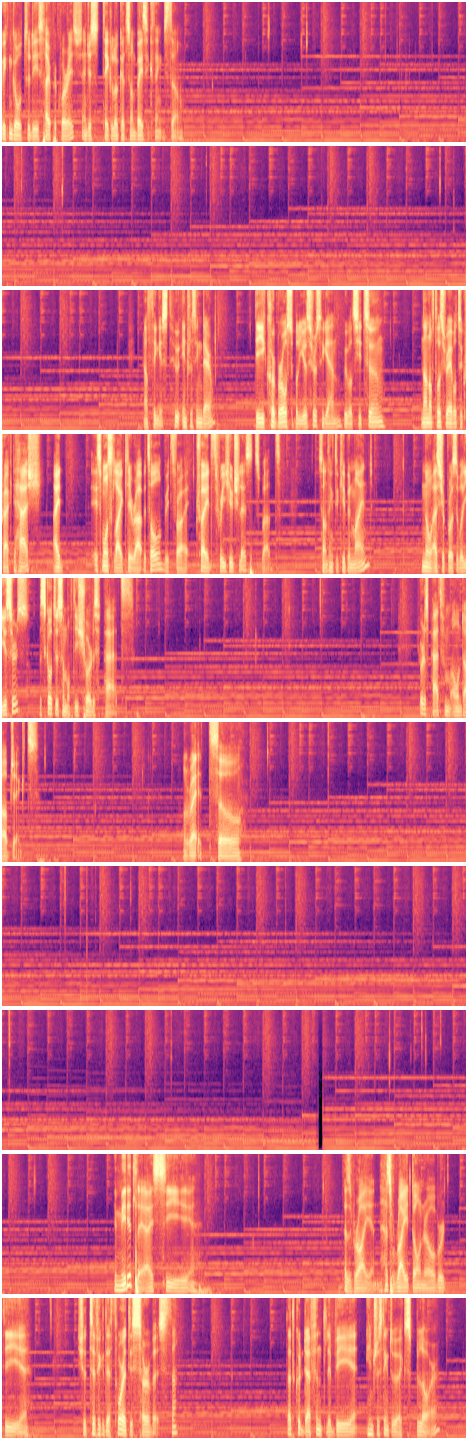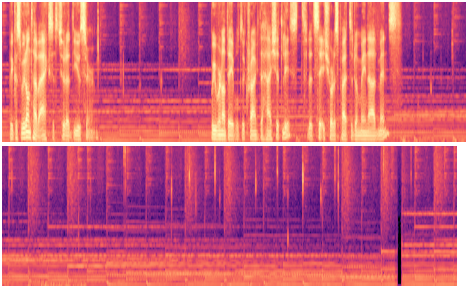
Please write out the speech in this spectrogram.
We can go to these hyperqueries and just take a look at some basic things. So Nothing is too interesting there. The Kerberoseable users, again, we will see soon. None of those were able to crack the hash. I, it's most likely rabbit hole. We try, tried three huge lists, but something to keep in mind. No Azure users. Let's go to some of the shortest paths. Shortest path from owned objects. Alright, so... Immediately I see as Ryan has right owner over the uh, certificate authority service. That could definitely be interesting to explore because we don't have access to that user. We were not able to crack the hash at least. Let's say shortest path to domain admins.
